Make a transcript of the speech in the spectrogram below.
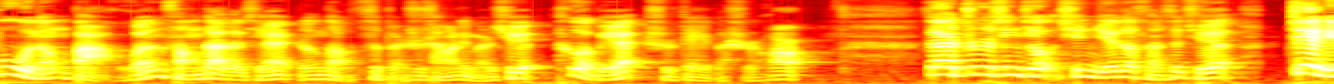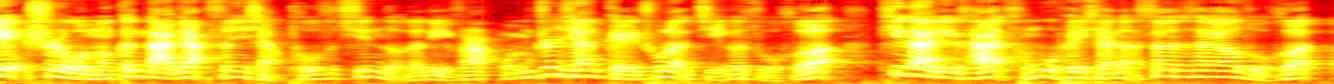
不能把还房贷的钱扔到资本市场里面去，特别是这个时候。在知识星球秦杰的粉丝群，这里是我们跟大家分享投资心得的地方。我们之前给出了几个组合，替代理财从不赔钱的三三三幺组合。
